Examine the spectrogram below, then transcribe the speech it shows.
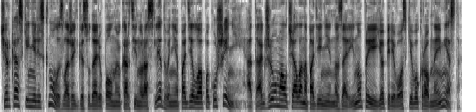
Черкасский не рискнул изложить государю полную картину расследования по делу о покушении, а также умолчал о нападении на Зарину при ее перевозке в укромное место.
